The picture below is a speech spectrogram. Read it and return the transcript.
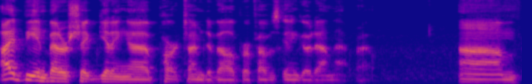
I'd be in better shape getting a part-time developer if I was going to go down that route. Um,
